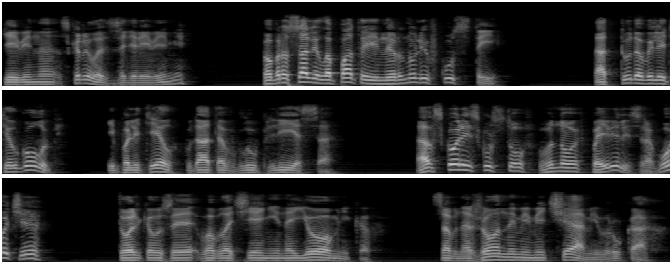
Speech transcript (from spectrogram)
Кевина скрылась за деревьями, побросали лопаты и нырнули в кусты. Оттуда вылетел голубь и полетел куда-то вглубь леса. А вскоре из кустов вновь появились рабочие, только уже в облачении наемников, с обнаженными мечами в руках.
